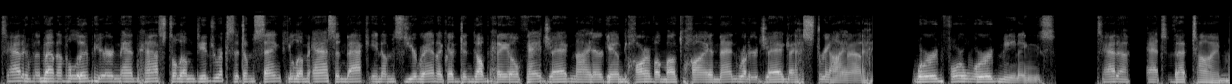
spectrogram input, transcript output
Tadavamanavalibhir nadhastalam didrixitam sankulam asanbakinam suranika dandubhail fajagnayar gambharva mukhayan manrutter jagastriya. Word for word meanings. Tada, at that time,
